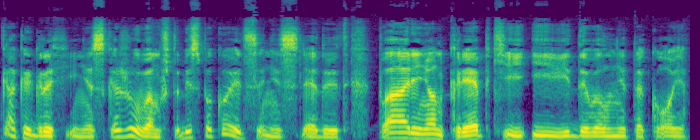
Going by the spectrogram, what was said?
Как и графиня, скажу вам, что беспокоиться не следует. Парень он крепкий и видывал не такое.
